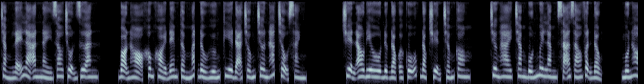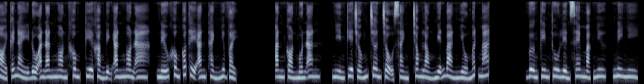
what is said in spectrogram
Chẳng lẽ là ăn này rau trộn dưa ăn, bọn họ không khỏi đem tầm mắt đầu hướng kia đã trống trơn hắc chậu xanh. Chuyện audio được đọc ở cổ Úc đọc chuyện.com, chương 245 xã giáo vận động. Muốn hỏi cái này đồ ăn ăn ngon không kia khẳng định ăn ngon a nếu không có thể ăn thành như vậy. Ăn còn muốn ăn, nhìn kia trống trơn chậu xanh trong lòng miễn bàn nhiều mất mát. Vương Kim Thu liền xem mặc như, ni nhi,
